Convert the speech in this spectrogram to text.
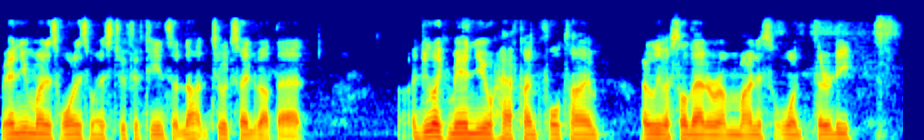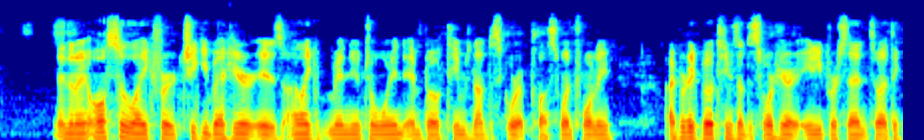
Manu minus 1 is minus 215, so not too excited about that. I do like Manu halftime, full time. I believe I saw that around minus 130. And then I also like for cheeky bet here is I like Manu to win and both teams not to score at plus 120. I predict both teams not to score here at 80%, so I think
